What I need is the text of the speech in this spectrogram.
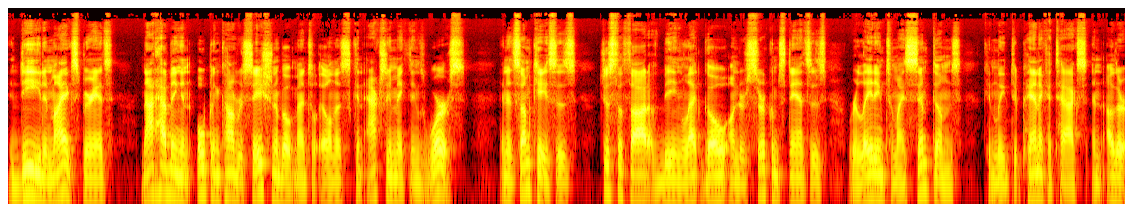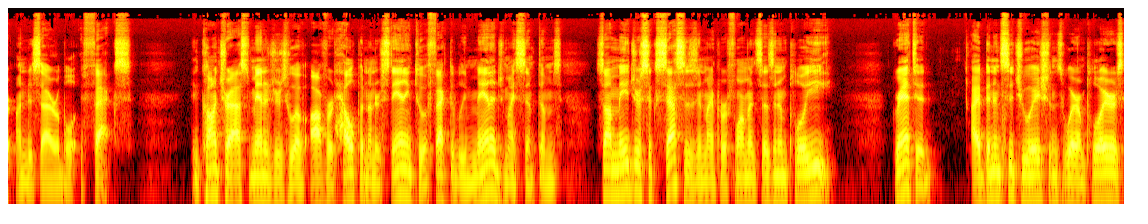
Indeed, in my experience, not having an open conversation about mental illness can actually make things worse. And in some cases, just the thought of being let go under circumstances relating to my symptoms can lead to panic attacks and other undesirable effects. In contrast, managers who have offered help and understanding to effectively manage my symptoms saw major successes in my performance as an employee. Granted, I've been in situations where employers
